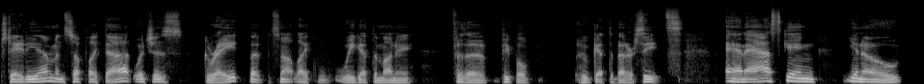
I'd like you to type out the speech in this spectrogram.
stadium and stuff like that, which is great, but it's not like we get the money for the people who get the better seats. And asking, you know,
